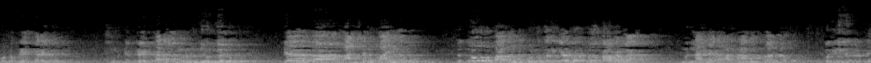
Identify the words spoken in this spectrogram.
फोटो फ्रेम करायची. मग ते फ्रेम करायला म्हणून घेऊन गेलो. त्या माणसानं पाहिलं तर तो बाबांचा फोटो बघितल्यावर तो घाबरला. म्हणला अरे हा का म्हणतो बघितलं तर ते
